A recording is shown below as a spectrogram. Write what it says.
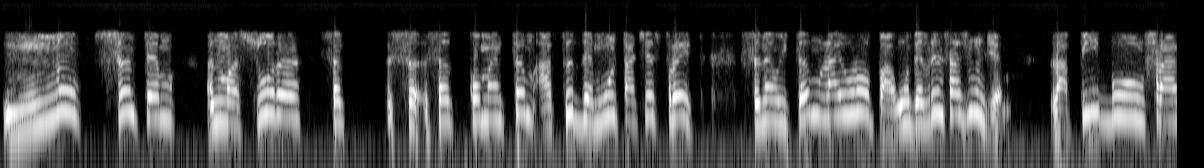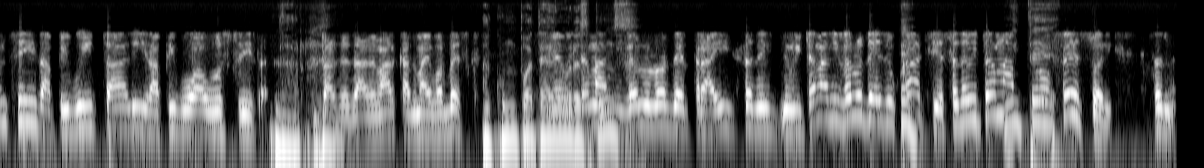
Nu suntem în măsură să, să, să comentăm atât de mult acest proiect. Să ne uităm la Europa, unde vrem să ajungem la PIB-ul Franței, la PIB-ul Italiei, la PIB-ul Austriei. Dar... Dar de Danemarca nu mai vorbesc. Acum poate ai un răspuns... la nivelul lor de trai, să ne uităm la nivelul de educație, eh, să ne uităm la uite, profesori. Să...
